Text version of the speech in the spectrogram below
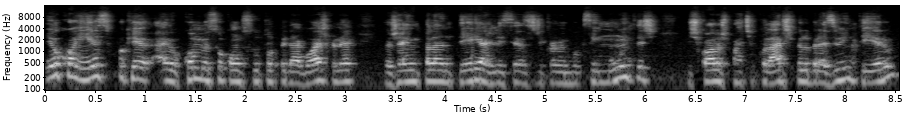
eu conheço, porque eu, como eu sou consultor pedagógico, né, eu já implantei as licenças de Chromebooks em muitas escolas particulares pelo Brasil inteiro,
